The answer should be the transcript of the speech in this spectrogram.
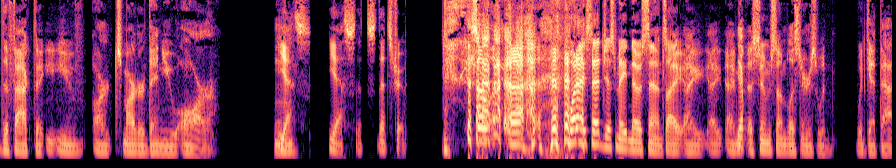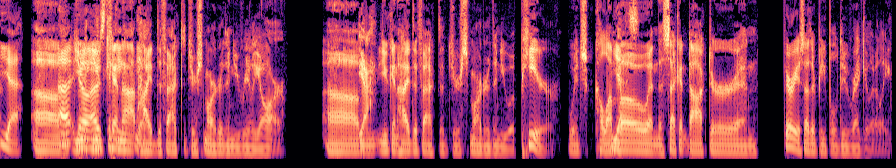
the fact that you are smarter than you are. Mm. Yes, yes, that's that's true. so uh, what I said just made no sense. I I, I, I Yep. assume some listeners would would get that. yeah, Um, Uh, you no, you was thinking, cannot yeah. hide the fact that you're smarter than you really are. Um, Yeah. You can hide the fact that you're smarter than you appear, which Columbo and the Second Doctor and various other people do regularly.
